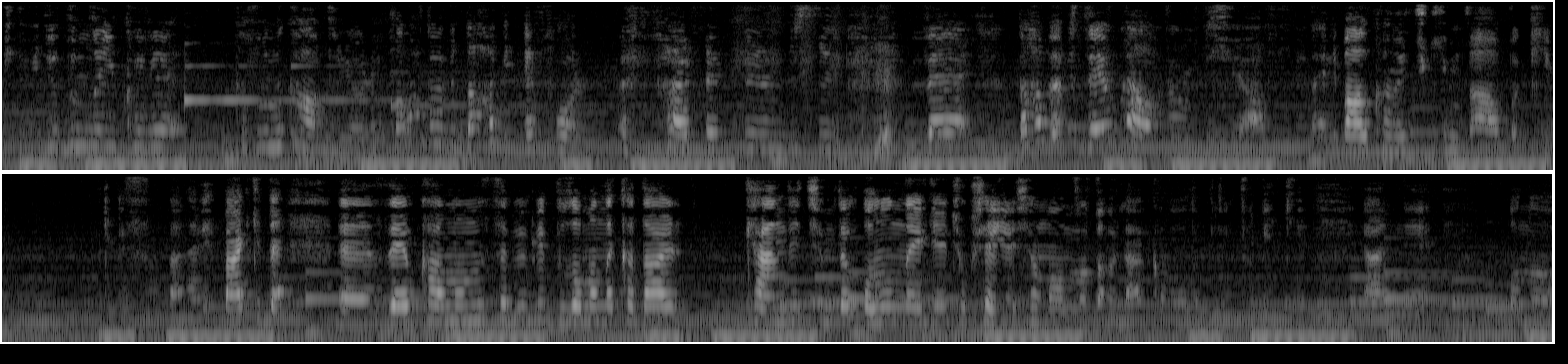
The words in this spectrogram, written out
işte vücudumla yukarı kafamı kaldırıyorum falan böyle bir daha bir efor sarf ettiğim bir şey ve daha böyle bir zevk aldığım bir şey aslında. Hani balkona çıkayım daha bakayım gibisinden. Hani belki de e, zevk almamın sebebi bu zamana kadar kendi içimde onunla ilgili çok şey yaşamamla da alakalı Yani onu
